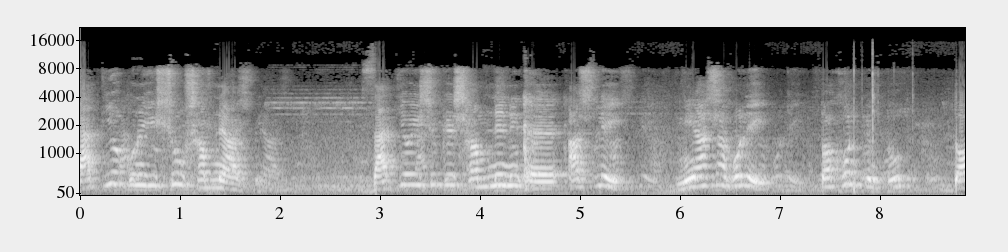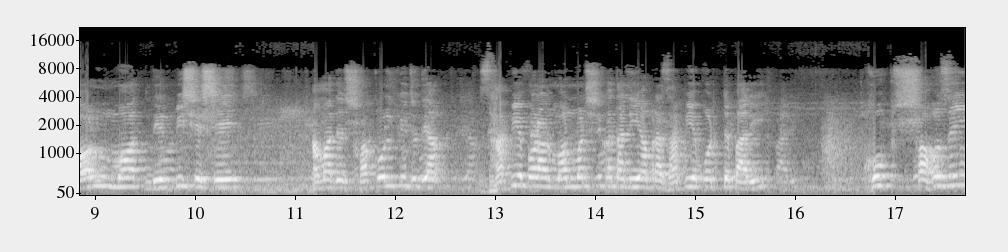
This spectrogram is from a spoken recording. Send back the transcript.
জাতীয় কোনো ইস্যু সামনে আসবে, জাতীয় ইস্যুকে সামনে আসলেই, নিয়ে আসা হলেই, তখন কিন্তু দল মত নির্বিশেষে আমাদের সকলকে যদি ঝাঁপিয়ে পড়ার মন মানসিকতা নিয়ে আমরা ঝাঁপিয়ে পড়তে পারি। খুব সহজেই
